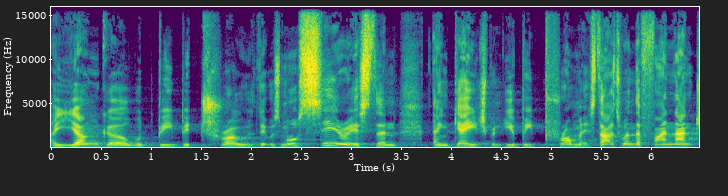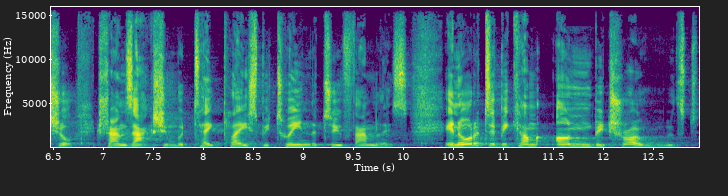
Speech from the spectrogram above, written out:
a young girl would be betrothed. It was more serious than engagement. You'd be promised. That's when the financial transaction would take place between the two families. In order to become unbetrothed,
